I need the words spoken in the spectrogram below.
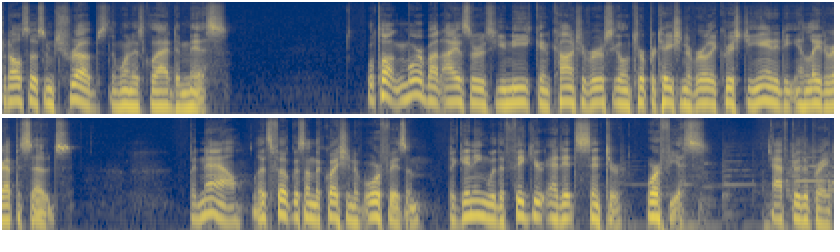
but also some shrubs that one is glad to miss. We'll talk more about Eisler's unique and controversial interpretation of early Christianity in later episodes. But now, let's focus on the question of Orphism, beginning with a figure at its center, Orpheus. After the break.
